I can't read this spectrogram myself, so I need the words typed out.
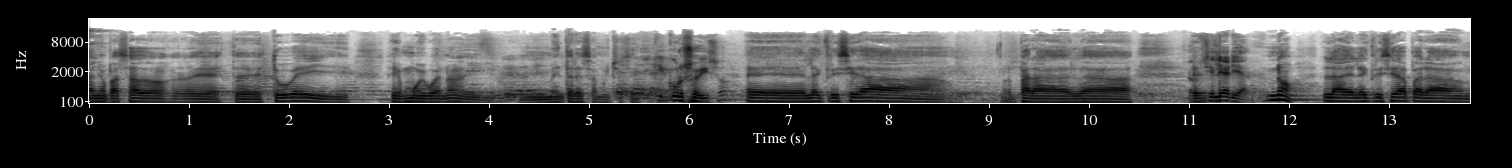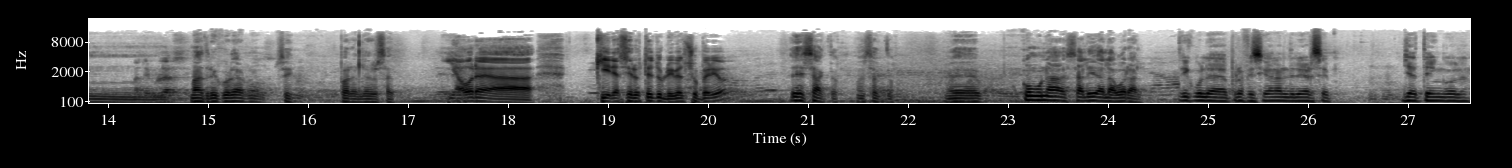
año pasado este, estuve y es muy bueno y, me interesa mucho. ¿Y qué curso hizo? Eh, electricidad para la... ¿Domiciliaria? no, la electricidad para... mm, ¿Matricularse? Matricularme, sí, para el ERSAT. ¿Y ahora quiere hacer usted un nivel superior? Exacto, exacto. Eh, como una salida laboral. Matrícula profesional del ERCEP. Ya tengo la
